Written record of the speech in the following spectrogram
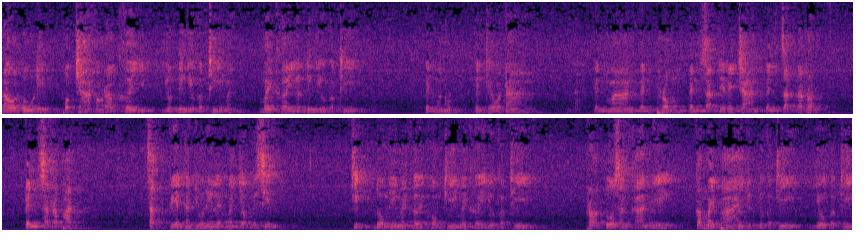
เราดูดิภพชาติของเราเคยหยุดนิ่งอยู่กับที่ไหม ไม่เคยหยุดนิ่งอยู่กับที่ เป็นมนุษย์ เป็นเทวดา เป็นมารเป็นพรหมเป็นสัตว์เดรัจฉาน เป็นสัตว์นรก เป็นสารพัดสับเปลี่ยนกันอยู่นี่แหละ ไม่จบไม่สิ้น จิตดวงนี้ไม่เคยคงที่ไม่เคยอยู่กับที่ เพราะตัวสังขารเองก็ไม่พาให้หยุดอยู่กับที่อยู่กับที่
